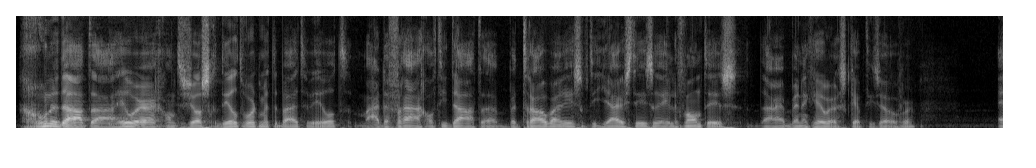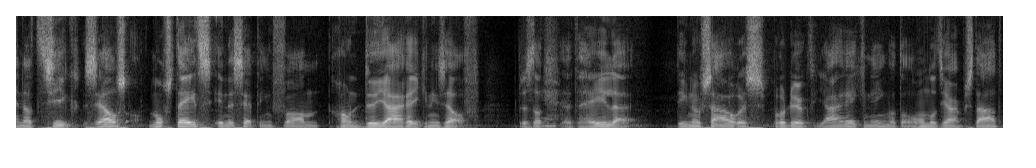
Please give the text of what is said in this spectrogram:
groene data heel erg enthousiast gedeeld wordt met de buitenwereld. Maar de vraag of die data betrouwbaar is, of die juist is, relevant is, daar ben ik heel erg sceptisch over. En dat zie ik zelfs nog steeds in de setting van gewoon de jaarrekening zelf. Dus dat het hele dinosaurus-product jaarrekening, wat al 100 jaar bestaat,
